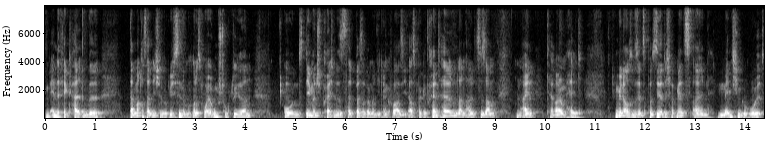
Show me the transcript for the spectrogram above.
im Endeffekt halten will, dann macht das halt nicht wirklich Sinn. Dann muss man das vorher umstrukturieren. Und dementsprechend ist es halt besser, wenn man die dann quasi erstmal getrennt hält und dann alle zusammen in ein Terrarium hält. Und genauso ist jetzt passiert. Ich habe mir jetzt ein Männchen geholt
